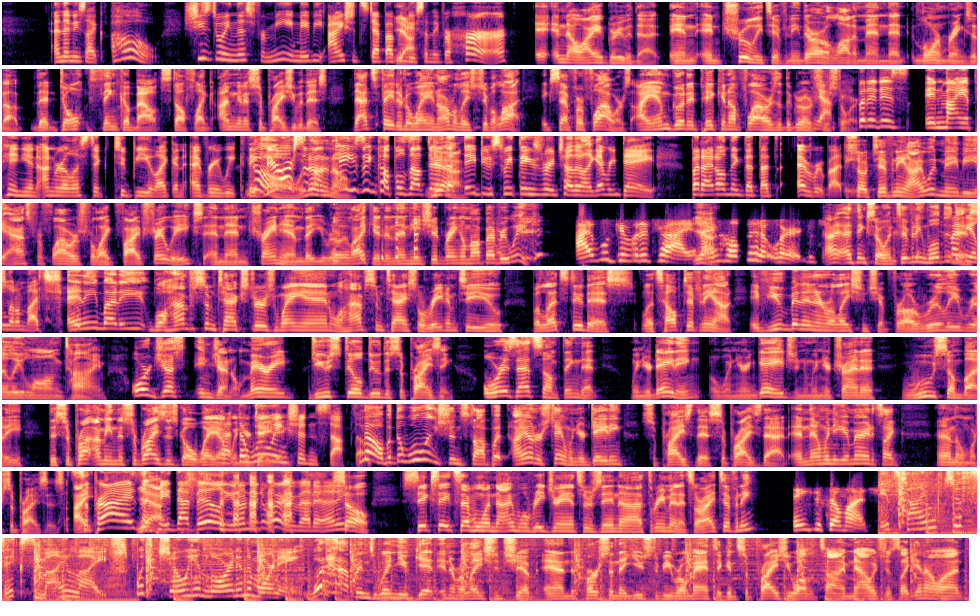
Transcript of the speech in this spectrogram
And then he's like, "Oh, she's doing this for me. Maybe I should step up Yeah. and do something for her." And no, I agree with that. And and truly, Tiffany, there are a lot of men that Lauren brings it up that don't think about stuff like I'm going to surprise you with this. That's faded away in our relationship a lot, except for flowers. I am good at picking up flowers at the grocery store. But it is, in my opinion, unrealistic to be like an every week thing. No, there are some no, no. amazing couples out there Yeah. that they do sweet things for each other like every day. But I don't think that that's everybody. so Tiffany, I would maybe ask for flowers for like five straight weeks, and then train him that you really like it, and then he should bring them up every week. I will give it a try. Yeah. I hope that it works. I, I think so. And Tiffany, we'll do Might this. be a little much. Anybody, we'll have some texters weigh in. We'll have some texts. We'll read them to you. But let's do this. Let's help Tiffany out. If you've been in a relationship for a really, really long time, or just in general, married, do you still do the surprising? Or is that something that when you're dating or when you're engaged and when you're trying to woo somebody, the surprise, I mean, the surprises go way Yeah, up when you're dating. The wooing shouldn't stop though. No, but the wooing shouldn't stop. But I understand when you're dating, surprise this, surprise that. And then when you get married, it's like, eh, no more surprises. I- Surprise! Yeah. I paid that bill. You don't need to worry about it, honey. So, 68719, we'll read your answers in uh, three minutes. All right, Tiffany? Thank you so much. It's time to fix my life with Joey and Lauren in the morning. What happens when you get in a relationship and the person that used to be romantic and surprise you all the time now it's just like, you know what?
